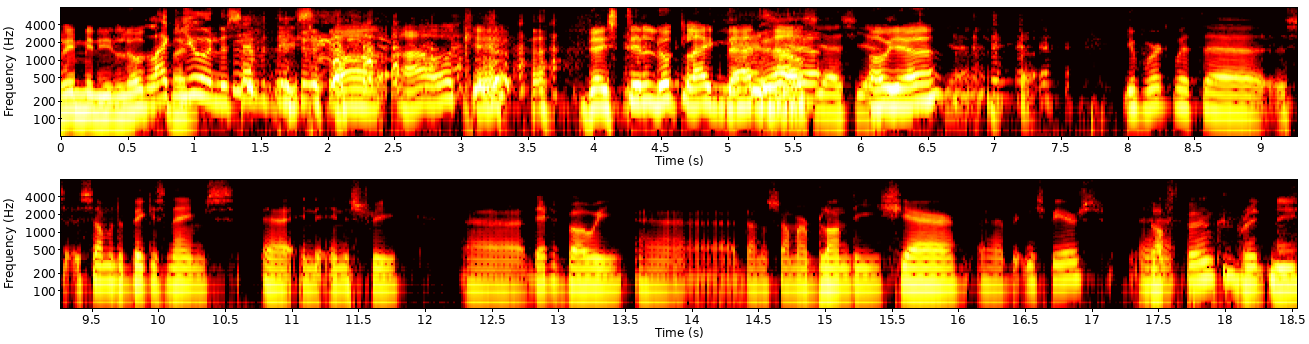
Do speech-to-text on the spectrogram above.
Rimini look. Like but- you in the 70s. Oh, ah, okay. They still look like that yes, now. yes, yes, yes. Oh yeah. Yeah. You've worked with uh, s- some of the biggest names uh, in the industry. Uh, David Bowie, uh, Donna Summer, Blondie, Cher, uh, Britney Spears. Uh, Daft Punk. Britney.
